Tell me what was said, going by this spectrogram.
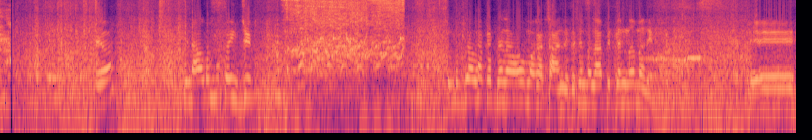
Di ba? Tinalo mo pa yung jeep. So maglalakad na lang ako makachannel kasi malapit lang naman eh. Eh,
